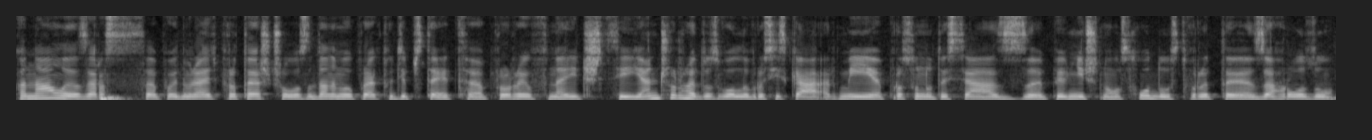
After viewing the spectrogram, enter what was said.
канали зараз повідомляють про те, що за даними проекту State, е, прорив на річці Янчурга дозволив російській армії просунутися з північного сходу, створити загрозу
